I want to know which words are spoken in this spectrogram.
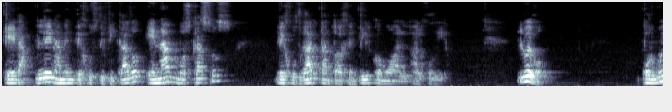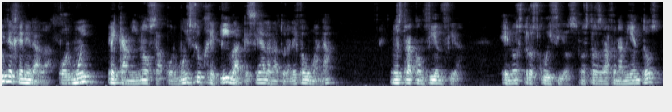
queda plenamente justificado en ambos casos de juzgar tanto al gentil como al, al judío. Luego, por muy degenerada, por muy pecaminosa, por muy subjetiva que sea la naturaleza humana, nuestra conciencia, en nuestros juicios, nuestros razonamientos,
